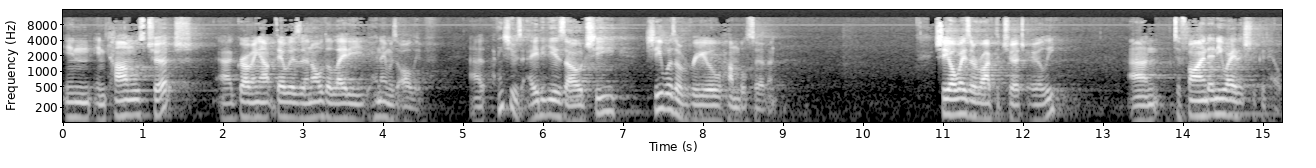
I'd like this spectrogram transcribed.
In, in Carmel's church, uh, growing up, there was an older lady, her name was Olive. Uh, I think she was 80 years old. She, she was a real humble servant. She always arrived at church early um, to find any way that she could help.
